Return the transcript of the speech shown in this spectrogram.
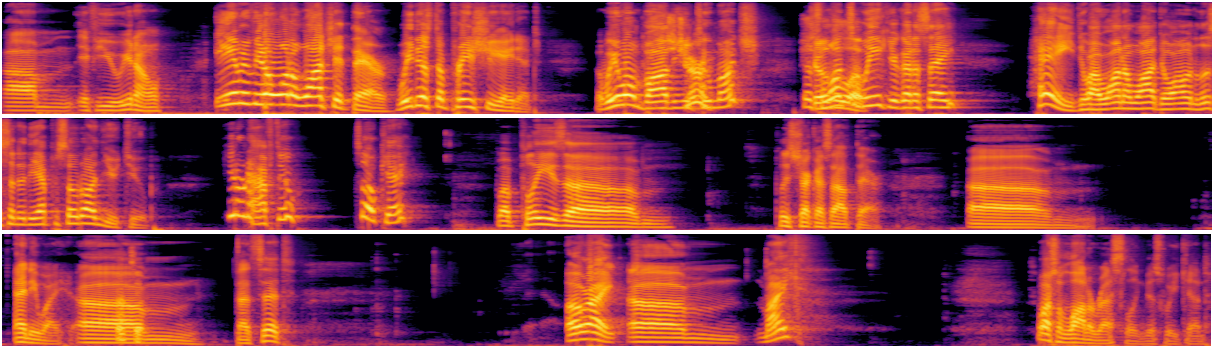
Um, if you you know, even if you don't want to watch it there, we just appreciate it. We won't bother you too much. Just Show once a week, you're gonna say, "Hey, do I want to watch? Do I want to listen to the episode on YouTube?" You don't have to. It's okay. But please, um, please check us out there. Um. Anyway, um, that's it. All right, um, Mike. Watched a lot of wrestling this weekend.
